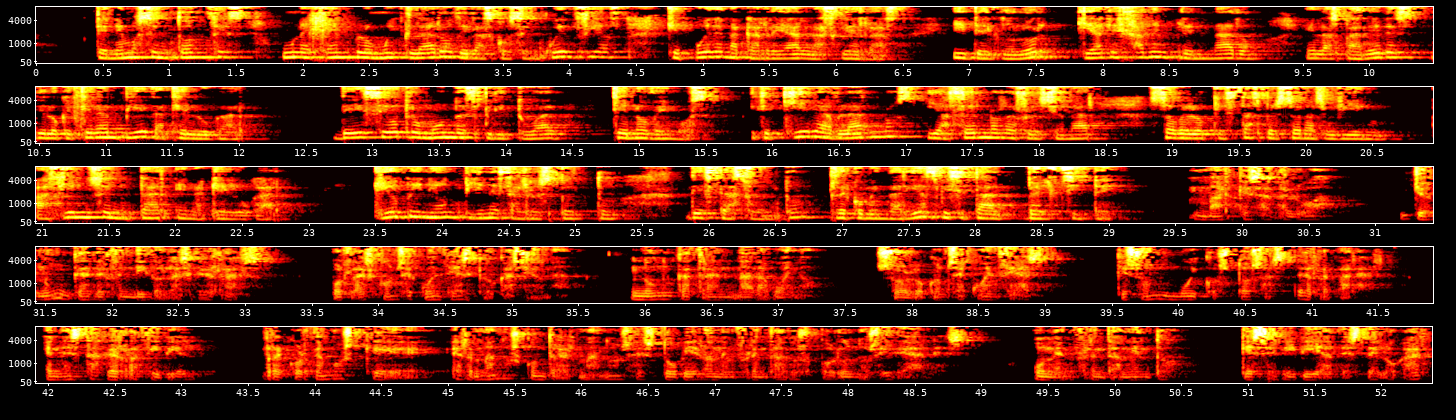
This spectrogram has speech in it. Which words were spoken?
Tenemos entonces un ejemplo muy claro de las consecuencias que pueden acarrear las guerras y del dolor que ha dejado impregnado en las paredes de lo que queda en pie de aquel lugar, de ese otro mundo espiritual que no vemos y que quiere hablarnos y hacernos reflexionar sobre lo que estas personas vivieron, haciéndose notar en aquel lugar. ¿Qué opinión tienes al respecto de este asunto? ¿Recomendarías visitar Belchite? Marquesa Dalúa, yo nunca he defendido las guerras por las consecuencias que ocasionan nunca traen nada bueno, solo consecuencias que son muy costosas de reparar. En esta guerra civil, recordemos que hermanos contra hermanos estuvieron enfrentados por unos ideales, un enfrentamiento que se vivía desde el hogar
